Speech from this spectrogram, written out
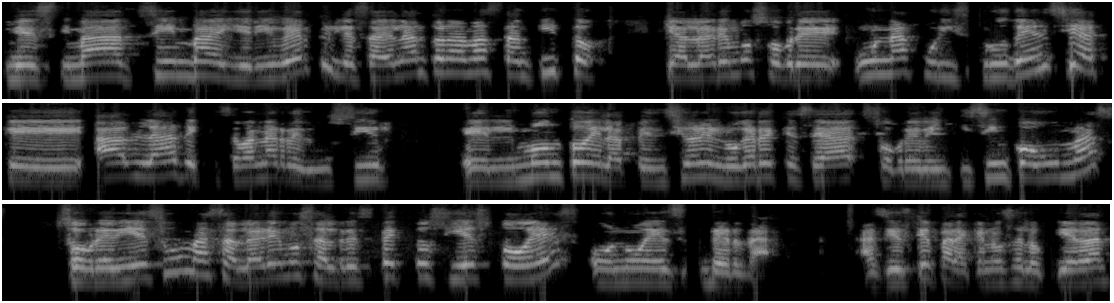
mi estimada Simba y Heriberto. Y les adelanto nada más tantito que hablaremos sobre una jurisprudencia que habla de que se van a reducir el monto de la pensión en lugar de que sea sobre 25 UMAS, sobre 10 UMAS. Hablaremos al respecto si esto es o no es verdad. Así es que para que no se lo pierdan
